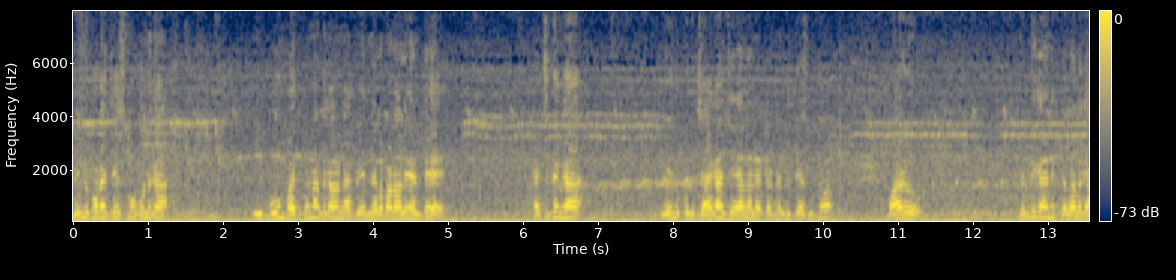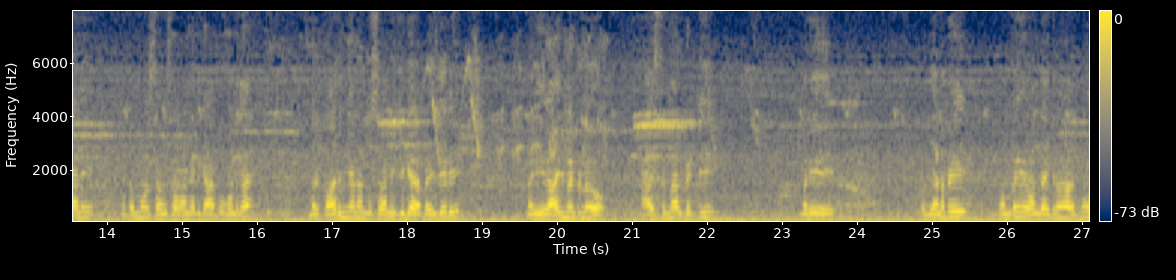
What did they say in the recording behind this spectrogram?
పెళ్ళి కూడా చేసుకోకుండా ఈ భూమి బతుకున్నంతకాలం నా పేరు నిలబడాలి అంటే ఖచ్చితంగా నేను కొన్ని త్యాగాలు చేయాలనేటటువంటి ఉద్దేశంతో వారు పెళ్ళి కానీ పిల్లలు కానీ కుటుంబం సంసారం అనేది కాకుండా మరి కారుణ్యానంద స్వామీజీగా బయలుదేరి మరి రాజమండ్రిలో ఆశ్రమాలు పెట్టి మరి ఎనభై తొంభై వంద ఎకరం వరకు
